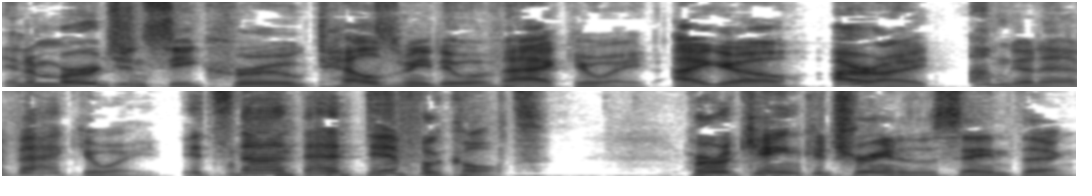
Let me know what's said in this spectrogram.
an emergency crew tells me to evacuate. I go, "All right, I'm going to evacuate." It's not that difficult. Hurricane Katrina, the same thing.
